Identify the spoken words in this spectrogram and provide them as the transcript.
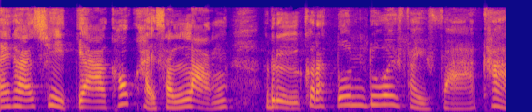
นะคะ ฉีดยาเข้าไขสันหลัง หรือกระตุ้นด้วยไฟฟ้าค่ะ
